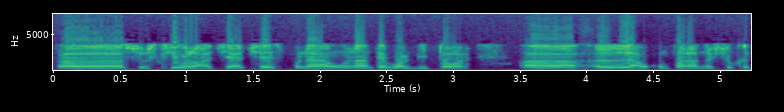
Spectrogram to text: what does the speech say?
Uh, subscriu la ceea ce spunea un antevorbitor. Uh, le-au cumpărat, nu știu cât,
